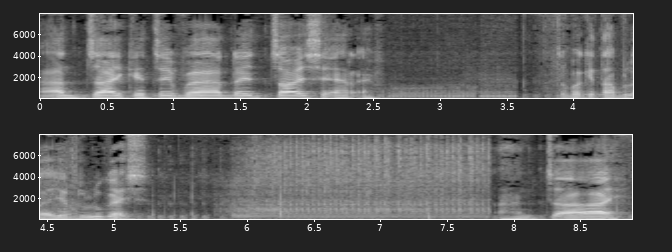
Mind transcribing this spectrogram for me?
Anjay kece badai coy CRF Coba kita belajar dulu guys. Anjay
